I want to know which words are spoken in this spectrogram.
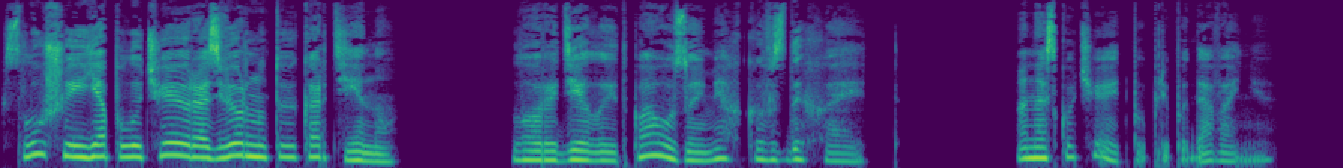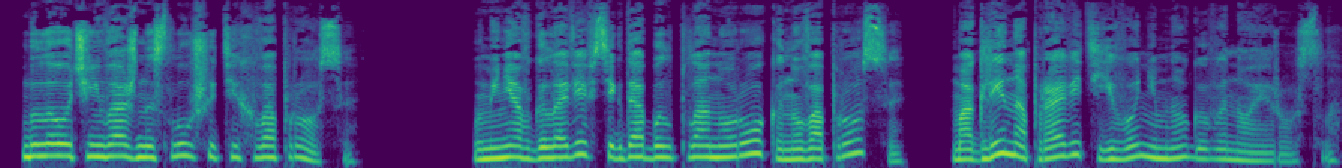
Слушая, я получаю развернутую картину. Лора делает паузу и мягко вздыхает. Она скучает по преподаванию. Было очень важно слушать их вопросы. У меня в голове всегда был план урока, но вопросы могли направить его немного в иное русло.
